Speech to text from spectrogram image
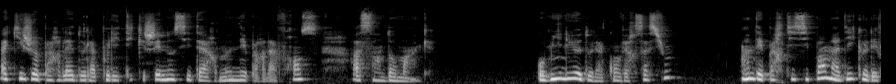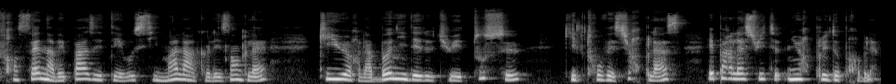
à qui je parlais de la politique génocidaire menée par la France à Saint-Domingue. Au milieu de la conversation, un des participants m'a dit que les Français n'avaient pas été aussi malins que les Anglais, qui eurent la bonne idée de tuer tous ceux qu'ils trouvaient sur place et par la suite n'eurent plus de problème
